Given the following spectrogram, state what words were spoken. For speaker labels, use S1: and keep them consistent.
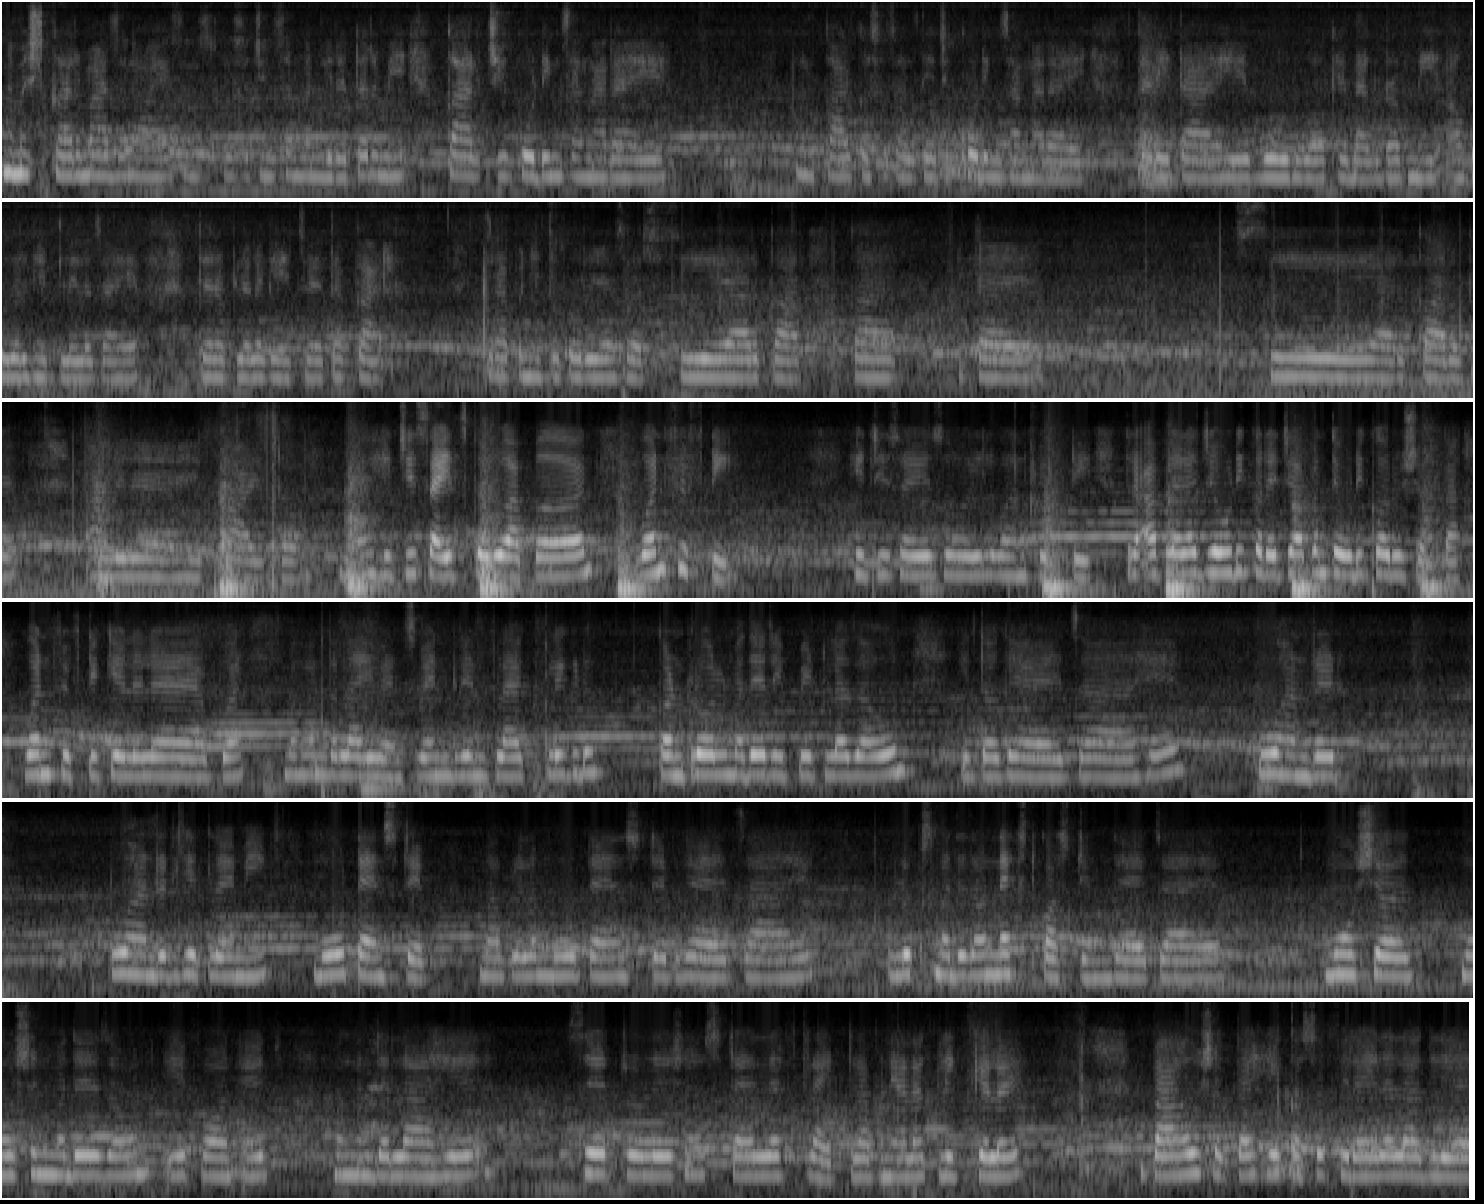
S1: नमस्कार माझं नाव आहे संस्कृती सचिन संगनगिरे. तर मी कारची कोडिंग सांगणार आहे. कार कसं चालते याची कोडिंग सांगणार आहे. तर इथं आहे बोर्ड वॉक हे बॅकड्रॉप मी अगोदर घेतलेलंच आहे. तर आपल्याला घ्यायचं आहे आता कार. तर आपण इथं करूया sir C A R car का इथं आहे. C A R car okay आलेले आहे कार इथं. मग ह्याची साईज करू आपण वन फिफ्टी हिची साईज होईल वन फिफ्टी तर आपल्याला जेवढी करायची आपण तेवढी करू शकता. वन फिफ्टी केलेले आहे आपण. मग नंतरला events when green flag clicked कंट्रोलमध्ये रिपीटला जाऊन इथं घ्यायचं आहे. टू हंड्रेड टू हंड्रेड घेतलं आहे मी. मूव टेन स्टेप मग आपल्याला मूव टेन स्टेप घ्यायचा आहे. लुक्समध्ये जाऊन नेक्स्ट कॉस्ट्यूम घ्यायचा आहे. मोशन मोशनमध्ये जाऊन इफ ऑन एट मग नंतरला आहे set rotation style left right. तर आपण याला क्लिक केलं आहे पाहू शकता हे कसं फिरायला लागले आहे.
